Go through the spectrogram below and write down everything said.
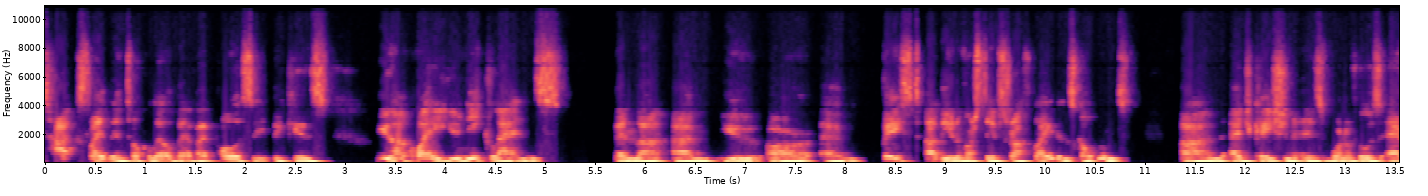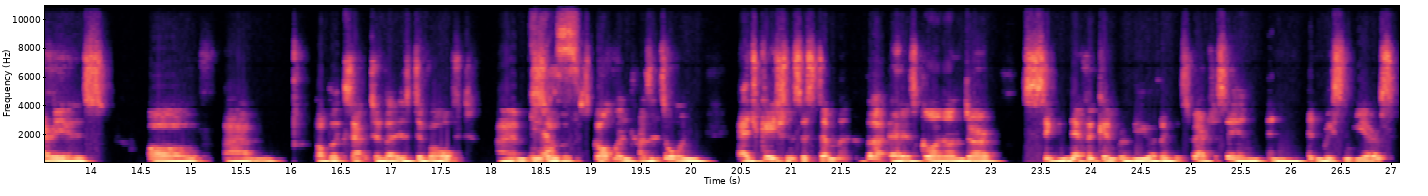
tack slightly and talk a little bit about policy because you have quite a unique lens in that um, you are um, based at the University of Strathclyde in Scotland, and education is one of those areas of um, public sector that is devolved. Um, yes. So Scotland has its own education system that has gone under significant review, I think it's fair to say, in, in, in recent years.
